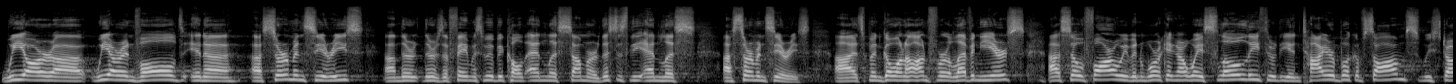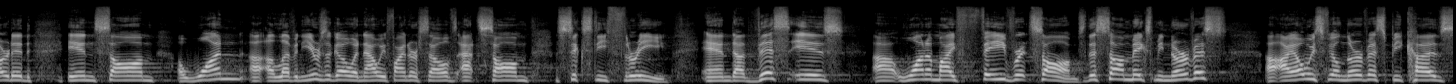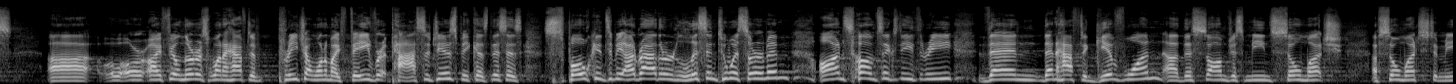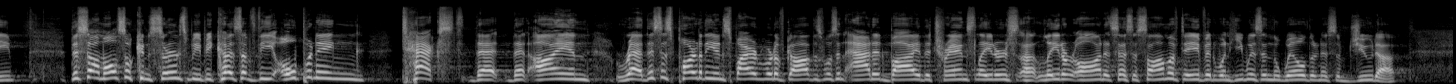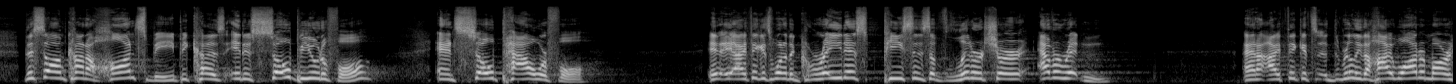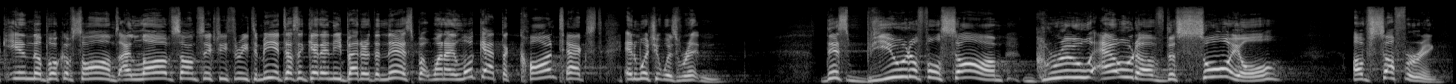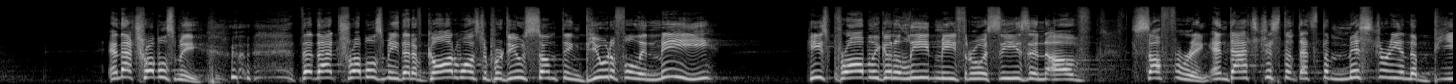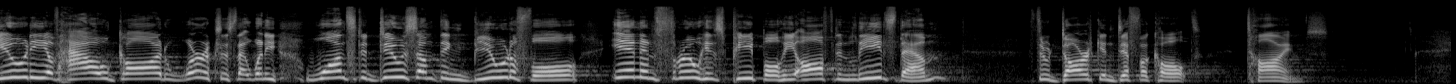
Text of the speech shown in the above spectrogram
we are, uh, we are involved in a, a sermon series. Um, there, there's a famous movie called Endless Summer. This is the Endless uh, Sermon Series. Uh, it's been going on for 11 years uh, so far. We've been working our way slowly through the entire book of Psalms. We started in Psalm uh, 1 uh, 11 years ago, and now we find ourselves at Psalm 63. And this is one of my favorite Psalms. This Psalm makes me nervous. I always feel nervous because uh, or I feel nervous when I have to preach on one of my favorite passages because this has spoken to me. I'd rather listen to a sermon on Psalm 63 than, than have to give one. Uh, this psalm just means so much, uh, so much to me. This psalm also concerns me because of the opening text that, that Ian read. This is part of the inspired word of God. This wasn't added by the translators uh, later on. It says, the Psalm of David when he was in the wilderness of Judah. This psalm kind of haunts me because it is so beautiful and so powerful. It, I think it's one of the greatest pieces of literature ever written. And I think it's really the high watermark in the book of Psalms. I love Psalm 63. To me, it doesn't get any better than this, but when I look at the context in which it was written, this beautiful psalm grew out of the soil of suffering. And that troubles me. that, that troubles me that if God wants to produce something beautiful in me, He's probably going to lead me through a season of suffering. And that's just the, that's the mystery and the beauty of how God works is that when He wants to do something beautiful in and through His people, He often leads them through dark and difficult times.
